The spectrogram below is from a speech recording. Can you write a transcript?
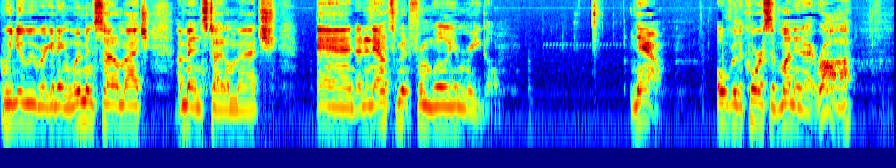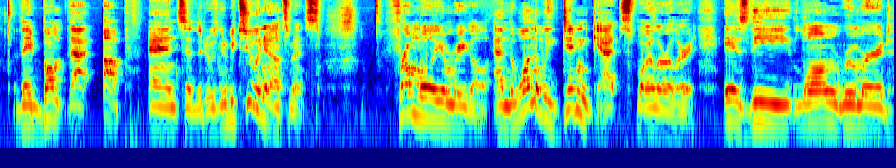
We knew we were getting a women's title match, a men's title match, and an announcement from William Regal. Now, over the course of Monday Night Raw, they bumped that up and said that it was going to be two announcements from William Regal. And the one that we didn't get, spoiler alert, is the long rumored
